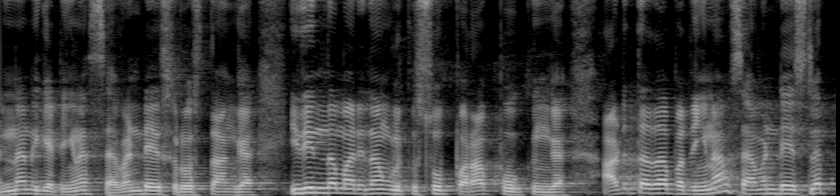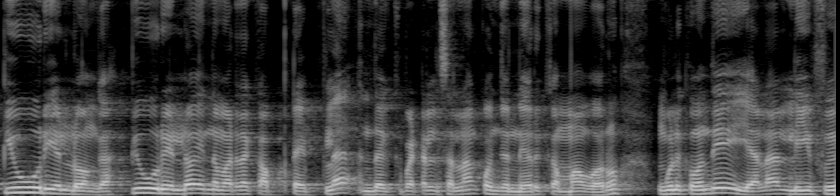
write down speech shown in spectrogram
என்னன்னு கேட்டிங்கன்னா செவன் டேஸ் ரோஸ் தாங்க. இது இந்த மாதிரி தான் உங்களுக்கு சூப்பராக பூக்குங்க. அடுத்ததாக பார்த்தீங்கன்னா செவன் டேஸில் பியூர் எல்லோங்க பியூர் எல்லோ இந்த மாதிரி தான் கப் டைப்பில் இந்த பெட்டல்ஸ் எல்லாம் கொஞ்சம் நெருக்கமாக வரும். உங்களுக்கு வந்து இலை லீஃபு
